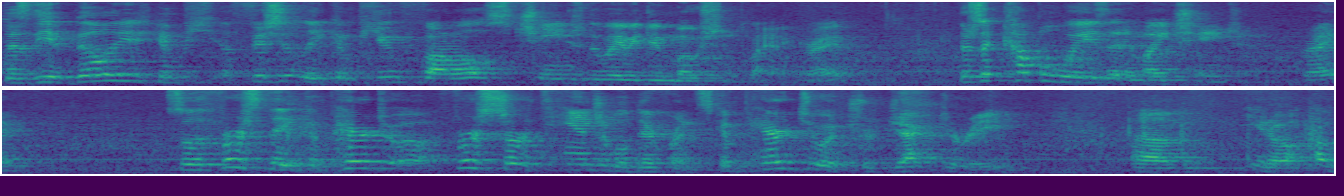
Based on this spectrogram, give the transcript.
does the ability to compu efficiently compute funnels change the way we do motion planning, right? There's a couple ways that it might change it, right? So the first thing, compared to a first sort of tangible difference, compared to a trajectory, um, you know, a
